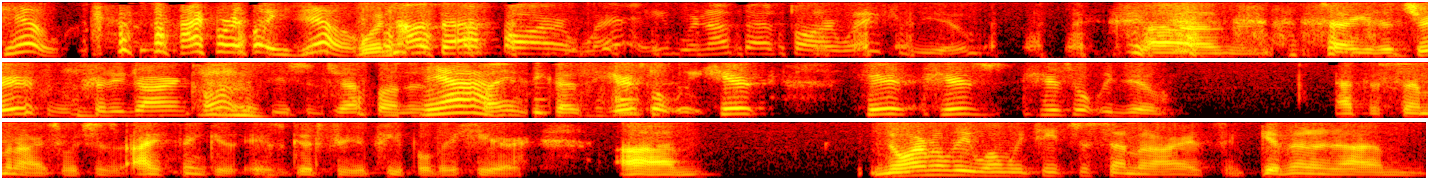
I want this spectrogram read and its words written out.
too. I really do. We're not that far away. We're not that far away from you. Um, to tell you the truth, we're pretty darn close. You should jump on this yeah. plane because here's what we here here here's here's what we do at the seminars, which is I think is good for your people to hear. Um, Normally, when we teach a seminar, it's given um,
